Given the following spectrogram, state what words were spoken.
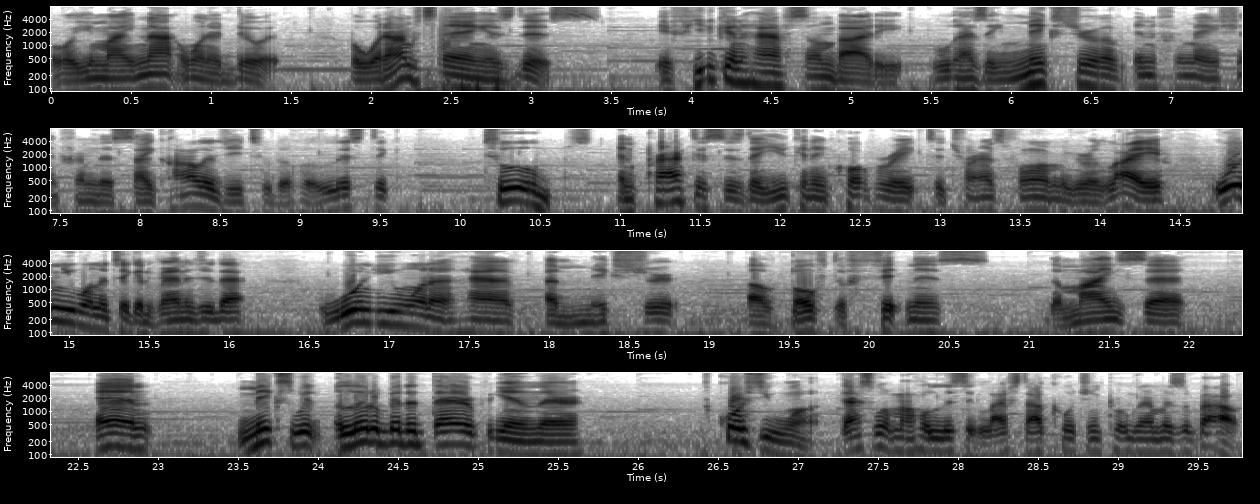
or you might not want to do it. But what I'm saying is this if you can have somebody who has a mixture of information from the psychology to the holistic tools and practices that you can incorporate to transform your life, wouldn't you want to take advantage of that? Wouldn't you want to have a mixture of both the fitness, the mindset, and mix with a little bit of therapy in there? Of course, you want. That's what my holistic lifestyle coaching program is about.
